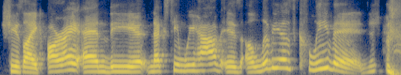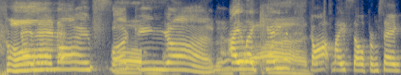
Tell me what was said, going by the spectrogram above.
she's like, "All right, and the next team we have is Olivia's Cleavage." Oh then- my fucking Oh. god! I like can't even stop myself from saying,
